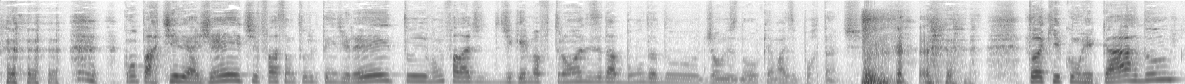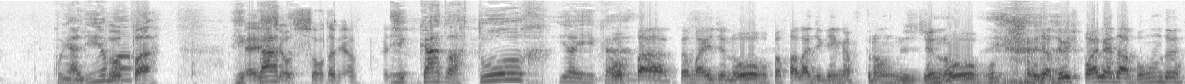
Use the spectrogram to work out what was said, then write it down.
Compartilhem a gente, façam tudo que tem direito e vamos falar de, de, Game of Thrones e da bunda do Jon Snow, que é mais importante. Tô aqui com o Ricardo Cunha Lima. Opa! Ricardo, é o som da minha Ricardo Arthur. E aí, Ricardo? Opa, tamo aí de novo para falar de Game of Thrones de novo. Você já deu spoiler da bunda,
